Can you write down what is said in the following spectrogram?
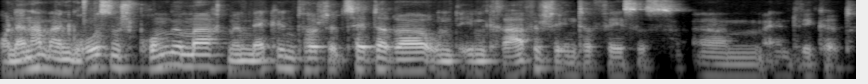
Und dann haben wir einen großen Sprung gemacht mit Macintosh etc. und eben grafische Interfaces ähm, entwickelt.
